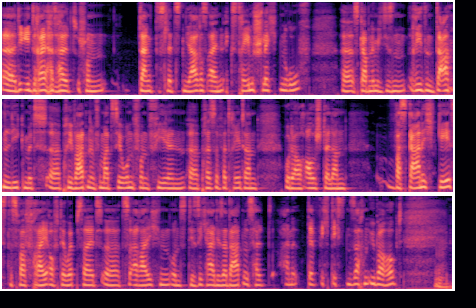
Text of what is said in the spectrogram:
äh, die E3 hat halt schon dank des letzten Jahres einen extrem schlechten Ruf. Äh, es gab nämlich diesen riesen Datenleak mit äh, privaten Informationen von vielen äh, Pressevertretern oder auch Ausstellern, was gar nicht geht. Das war frei auf der Website äh, zu erreichen und die Sicherheit dieser Daten ist halt eine der wichtigsten Sachen überhaupt. Mhm.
